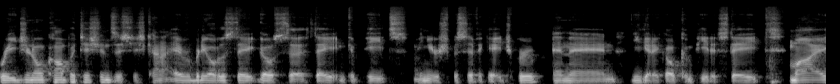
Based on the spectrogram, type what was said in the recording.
regional competitions. It's just kind of everybody over the state goes to state and competes in your specific age group. And then you get to go compete at state. My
